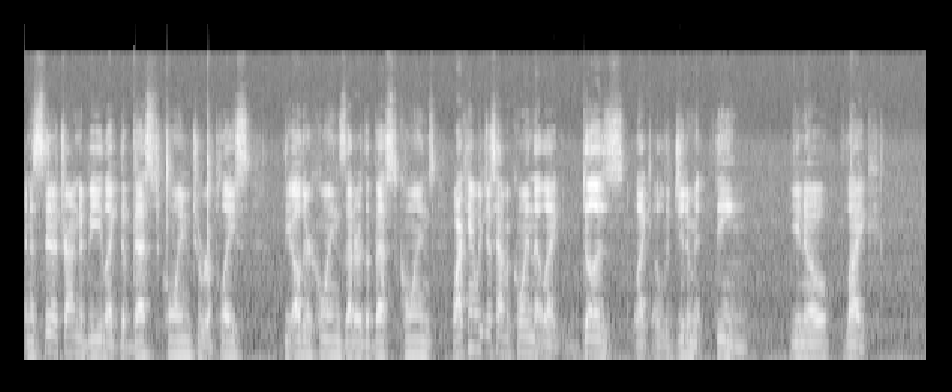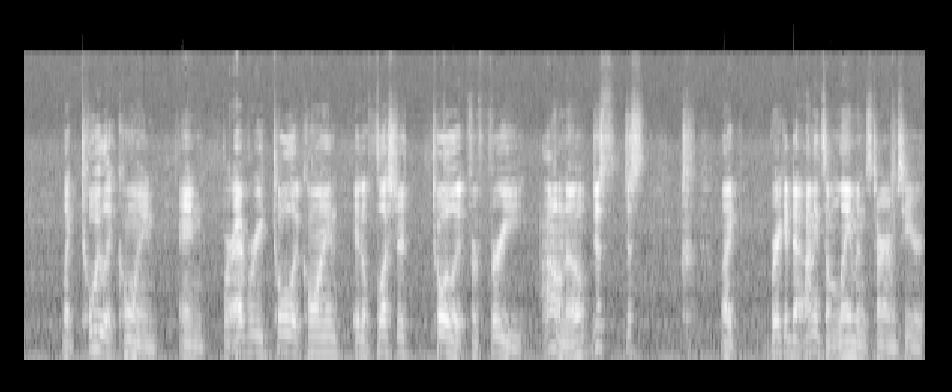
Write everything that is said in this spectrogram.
and instead of trying to be like the best coin to replace the other coins that are the best coins, why can't we just have a coin that like does like a legitimate thing. you know, like like toilet coin and for every toilet coin it'll flush your toilet for free. I don't know. Just just like break it down. I need some layman's terms here.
